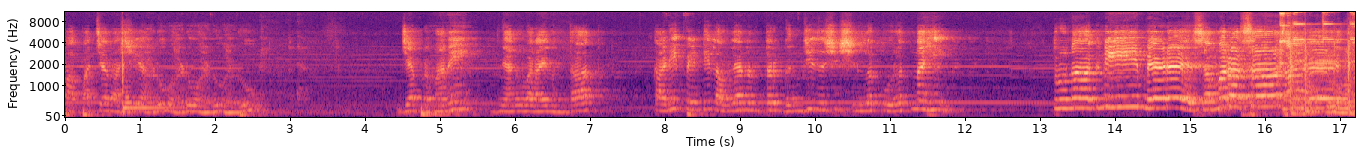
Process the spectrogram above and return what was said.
पापाच्या राशी हळू हळू हळू हळू ज्याप्रमाणे ज्ञानोबाराय म्हणतात काडी पेटी लावल्यानंतर गंजी जशी शिल्लक उरत नाही तृणाग्नी मेळे समरस झाले.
